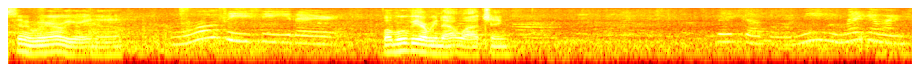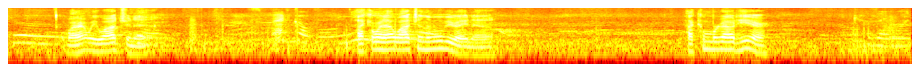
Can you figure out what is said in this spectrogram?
So, Sammy, where are we right now? Movie theater. What movie are we not watching? Despicable Me, Mega Man 2. Why aren't we watching it? How come we're not watching the movie right now? How come we're out here? Because I want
